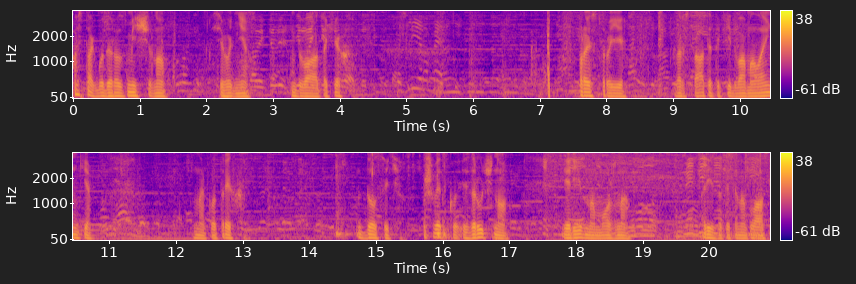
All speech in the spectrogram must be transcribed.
Ось так буде розміщено сьогодні два таких пристрої, верстати, такі два маленькі, на котрих досить швидко і зручно і рівно можна різати пінопласт.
